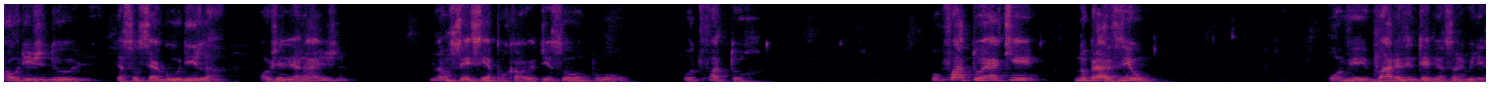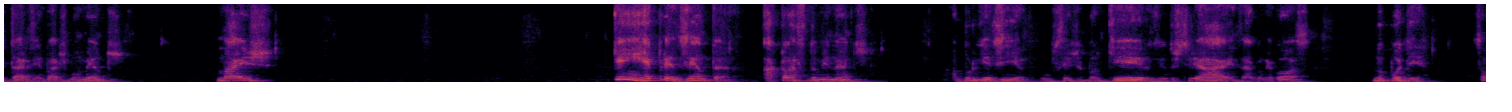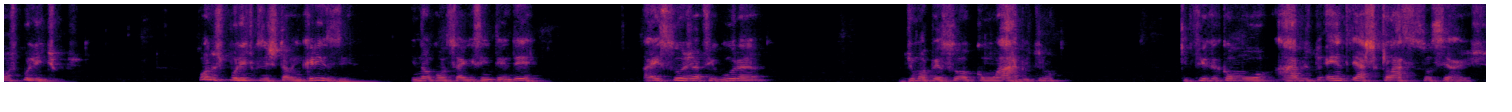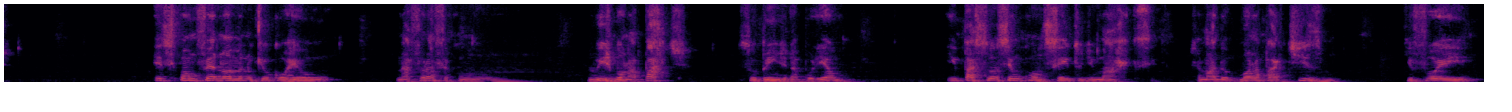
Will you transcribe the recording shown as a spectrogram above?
a origem do, de associar gorila aos generais, não sei se é por causa disso ou por outro fator. O fato é que, no Brasil, houve várias intervenções militares em vários momentos, mas quem representa a classe dominante, a burguesia, ou seja, banqueiros, industriais, agronegócio, no poder? São os políticos. Quando os políticos estão em crise e não conseguem se entender, aí surge a figura de uma pessoa como árbitro, que fica como árbitro entre as classes sociais. Esse foi um fenômeno que ocorreu na França com Luiz Bonaparte, sobrinho de Napoleão, e passou a ser um conceito de Marx, chamado bonapartismo, que foi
